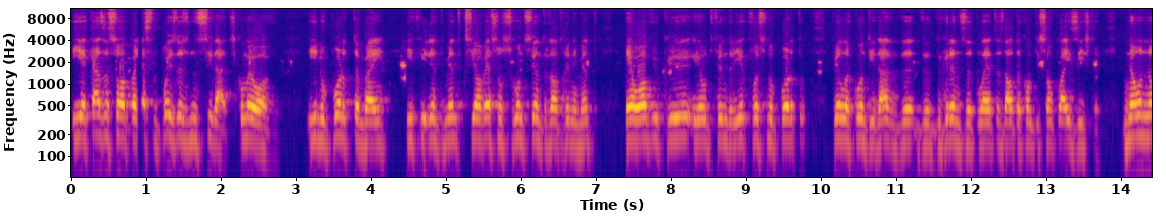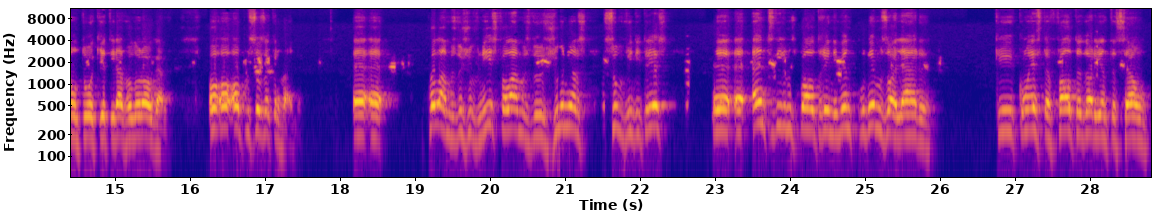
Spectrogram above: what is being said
e a casa só aparece depois das necessidades, como é óbvio. E no Porto também, evidentemente que se houvesse um segundo centro de alto rendimento, é óbvio que eu defenderia que fosse no Porto pela quantidade de, de, de, grandes atletas de alta competição que lá existem. Não, não estou aqui a tirar valor ao Garde. Ó oh, oh, oh, professor Zé Carvalho, uh, uh, falámos dos juvenis, falámos dos júniores, sub-23. Uh, antes de irmos para o alto rendimento, podemos olhar que com esta falta de orientação,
